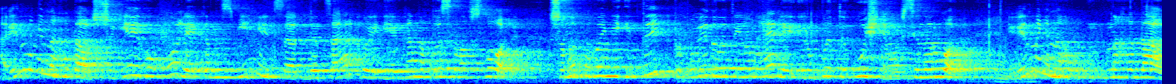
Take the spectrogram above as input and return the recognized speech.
А він мені нагадав, що є його воля, яка не змінюється для церкви і яка написана в слові. Що ми повинні йти, проповідувати Євангеліє і робити учнями всі народи. І він мені нагадав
